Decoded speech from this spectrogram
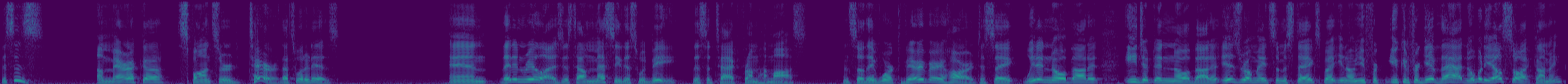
This is America sponsored terror. That's what it is. And they didn't realize just how messy this would be, this attack from Hamas. And so they've worked very, very hard to say, we didn't know about it. Egypt didn't know about it. Israel made some mistakes, but you know, you, for, you can forgive that. Nobody else saw it coming.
